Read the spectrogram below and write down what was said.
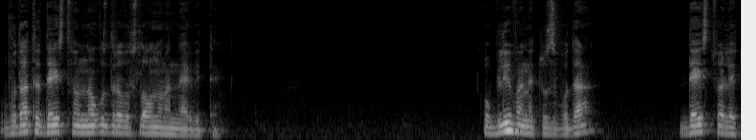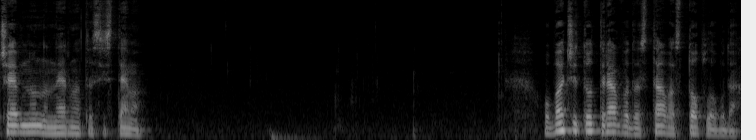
Водата действа много здравословно на нервите. Обливането с вода действа лечебно на нервната система. Обаче то трябва да става с топла вода.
